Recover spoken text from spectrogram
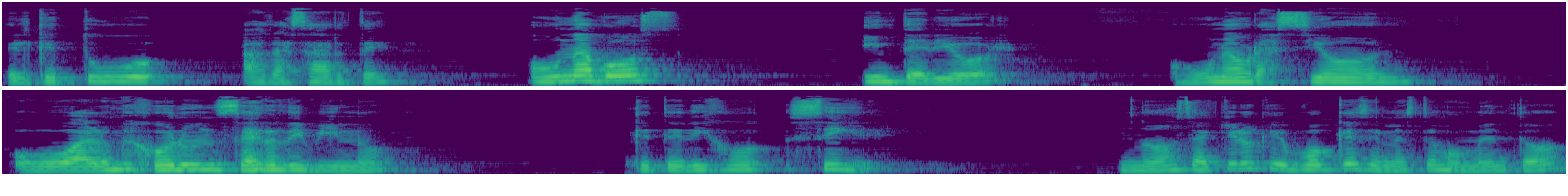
el que tú hagas arte, o una voz interior, o una oración, o a lo mejor un ser divino que te dijo, sigue. ¿No? O sea, quiero que evoques en este momento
